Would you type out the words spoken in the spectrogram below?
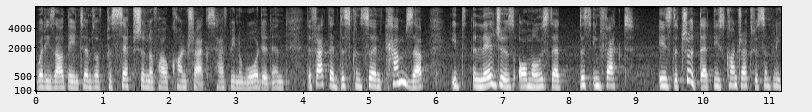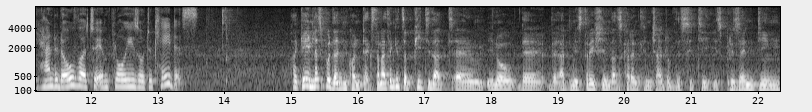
what is out there in terms of perception of how contracts have been awarded. And the fact that this concern comes up, it alleges almost that this, in fact, is the truth that these contracts were simply handed over to employees or to cadres? Again, let's put that in context. And I think it's a pity that, um, you know, the, the administration that's currently in charge of the city is presenting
